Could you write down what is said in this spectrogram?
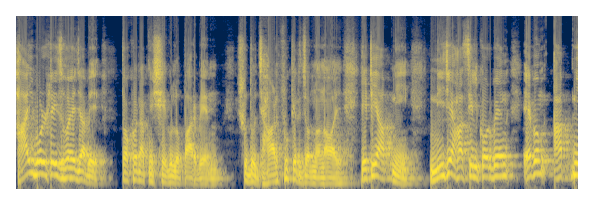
হাই ভোল্টেজ হয়ে যাবে, তখন আপনি সেগুলো পারবেন। শুধু ঝাড়ফুঁকের জন্য নয়, এটি আপনি নিজে হাসিল করবেন এবং আপনি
